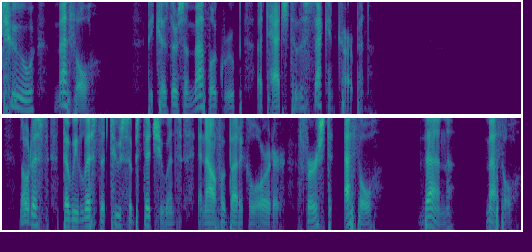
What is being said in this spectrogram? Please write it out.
two methyl because there's a methyl group attached to the second carbon. Notice that we list the two substituents in alphabetical order. First ethyl, then methyl.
